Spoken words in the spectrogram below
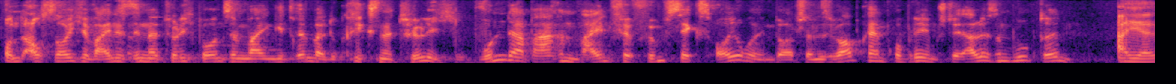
Und auch solche Weine sind natürlich bei uns im Wein drin, weil du kriegst natürlich wunderbaren Wein für 5, 6 Euro in Deutschland. Das ist überhaupt kein Problem. Steht alles im Buch drin. Ah ja,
